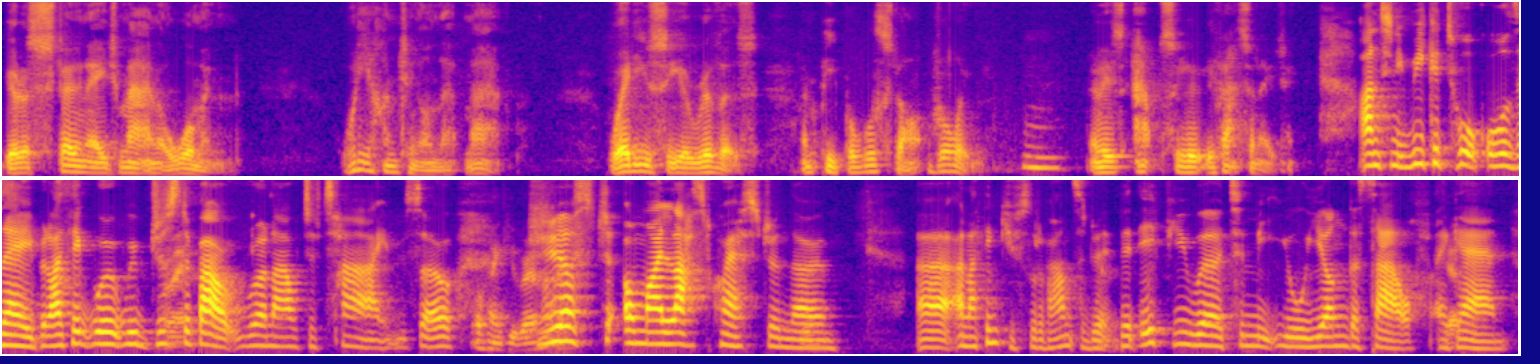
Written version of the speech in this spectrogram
you're a Stone Age man or woman. What are you hunting on that map? Where do you see your rivers? And people will start drawing. Mm. And it's absolutely fascinating. Anthony, we could talk all day, but I think we're, we've just right. about run out of time. So, well, thank you very much. Just on my last question, though, uh, and I think you've sort of answered it, but if you were to meet your younger self again, yeah.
